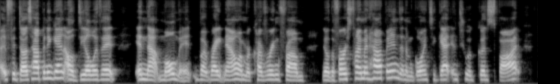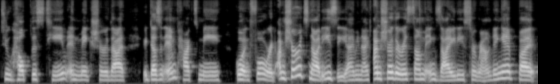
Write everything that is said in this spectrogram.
if it does happen again, I'll deal with it in that moment. But right now, I'm recovering from you know the first time it happened, and I'm going to get into a good spot to help this team and make sure that it doesn't impact me going forward. I'm sure it's not easy. I mean, I, I'm sure there is some anxiety surrounding it, but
